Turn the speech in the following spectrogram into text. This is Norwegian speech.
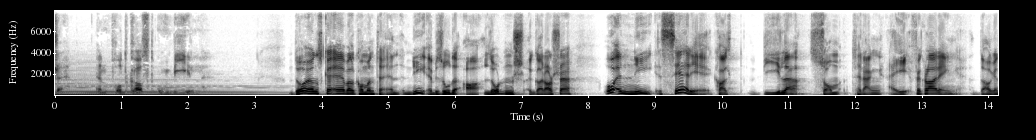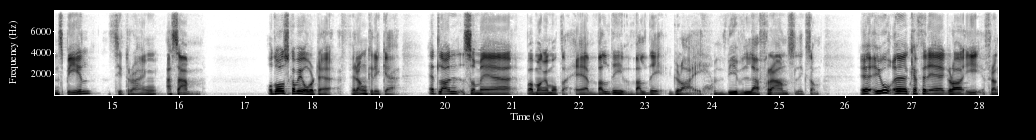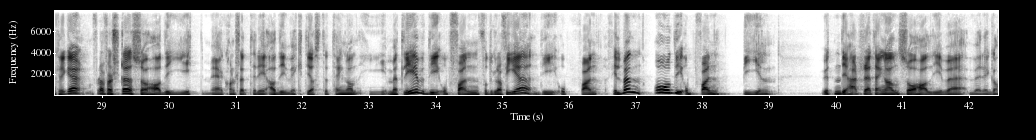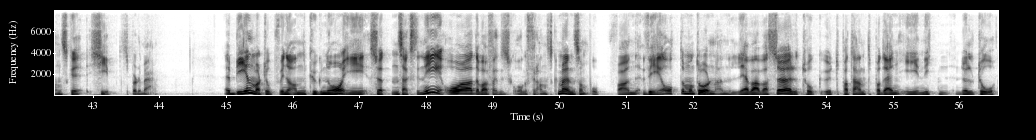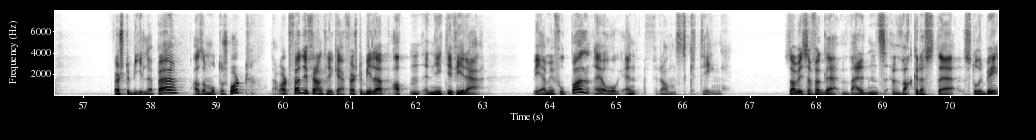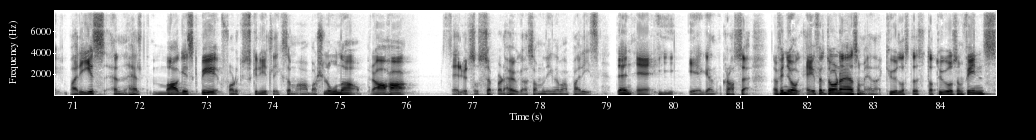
Garasje, en podkast om bil. Da ønsker jeg velkommen til en ny episode av Lordens garasje, og en ny serie kalt Biler som trenger ei forklaring. Dagens bil, Citroën SM. Og da skal vi over til Frankrike. Et land som jeg på mange måter er veldig, veldig glad i. Vive la France, liksom. Eh, jo, eh, hvorfor er jeg glad i Frankrike? For det første så har de gitt meg kanskje tre av de viktigste tingene i mitt liv. De oppfant fotografiet, de oppfant filmen, og de oppfant bilen. Uten de her tre tingene så har livet vært ganske kjipt, spør du meg. Eh, bilen ble oppfunnet av Cugnot i 1769, og det var faktisk òg franskmenn som oppfant V8-motoren. En Leva Vasseur tok ut patent på den i 1902. Første billøpet, altså motorsport, det ble født i Frankrike. Første billøp 1894. VM i fotball er òg en fransk ting. Så har vi selvfølgelig verdens vakreste storby, Paris. En helt magisk by. Folk skryter liksom av Barcelona og Praha. Ser ut som søppelhauger sammenlignet med Paris. Den er i egen klasse. Da finner vi òg Eiffeltårnet, som er den kuleste statuen som finnes.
